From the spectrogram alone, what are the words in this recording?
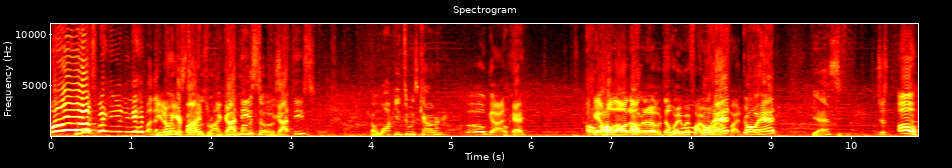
Oh, I expected you to get hit by that. You know Come you're fine. Stones, You got these. You got these. Don't walk into his counter. Oh god. Okay. Okay, oh, hold on, hold on, oh. no, no, don't worry, we're oh, fine. Go we're ahead. fine. Go ahead. Yes. Just. Oh,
